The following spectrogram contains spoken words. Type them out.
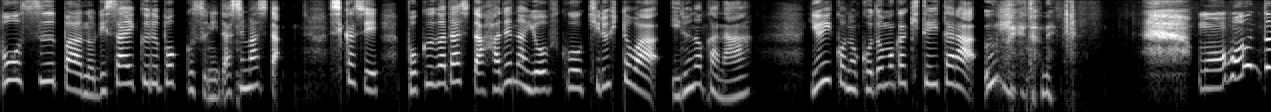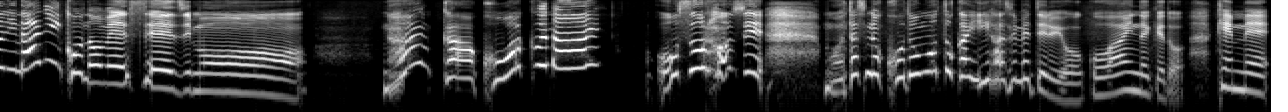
某スーパーのリサイクルボックスに出しました。しかし僕が出した派手な洋服を着る人はいるのかな？ゆい子の子供が着ていたら運命だね。もう本当に何このメッセージも。なんか怖くない？恐ろしい。もう私の子供とか言い始めてるよ。怖いんだけど。件名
